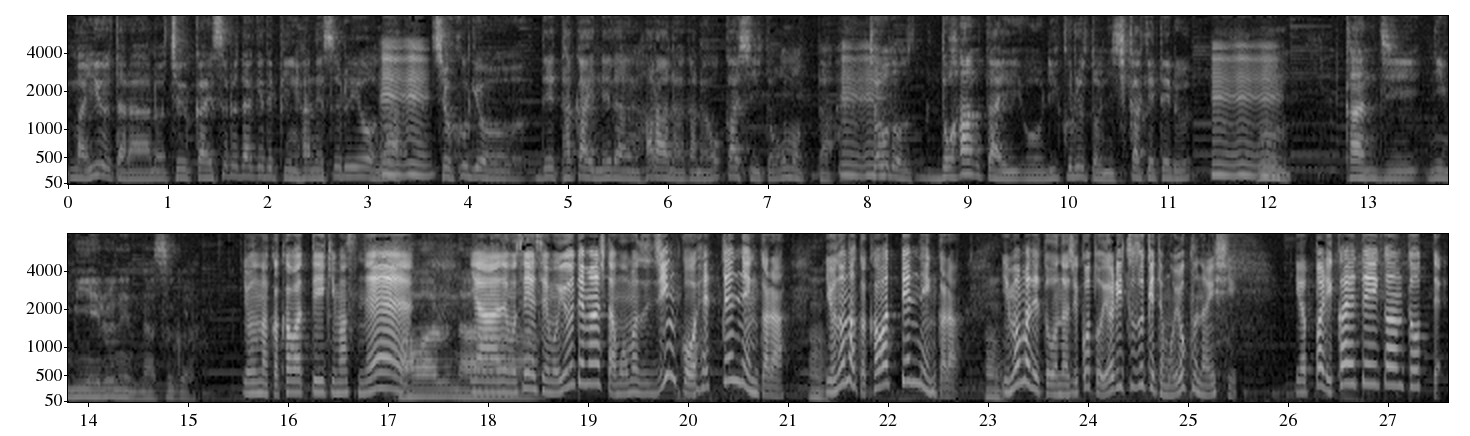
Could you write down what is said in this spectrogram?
まあ言うたらあの仲介するだけでピンハネするような職業で高い値段払わなあかんのはおかしいと思った、ちょうどド反対をリクルートに仕掛けてる、うん感じに見えるねんなすごい。世の中変わっていきますね。変わるな。いいやーでも先生も言うてました。もうまず人口減ってんねんから、うん。世の中変わってんねんから、うん。今までと同じことをやり続けてもよくないしやっぱり変えていかんとって。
